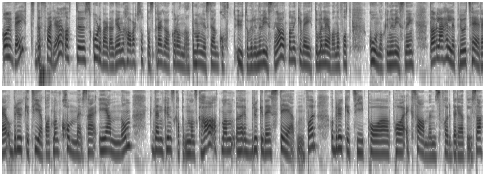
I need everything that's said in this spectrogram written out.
og vi vet dessverre at eh, skolehverdagen har vært såpass prega av korona at det mange steder har gått utover undervisninga, at man ikke vet om elevene har fått god nok undervisning. Da vil jeg heller prioritere å bruke tida på at man kommer seg igjennom den kunnskapen man skal ha, at man uh, bruker det istedenfor å bruke tid på, på, eksamensforberedelser.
